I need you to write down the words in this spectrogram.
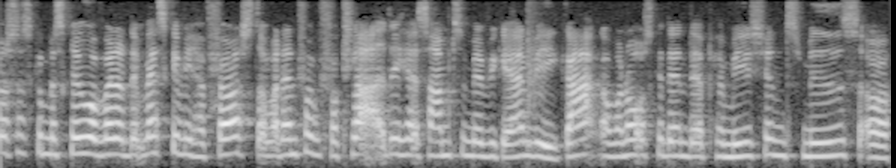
og så skal man skrive, hvad, hvad skal vi have først, og hvordan får vi forklaret det her samtidig med, at vi gerne vil i gang, og hvornår skal den der permission smides, og,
